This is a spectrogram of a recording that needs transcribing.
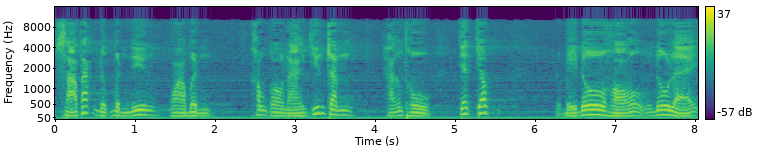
xả tắc được bình yên, hòa bình, không còn nạn chiến tranh, hận thù, chết chóc, bị đô hộ, nô lệ,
